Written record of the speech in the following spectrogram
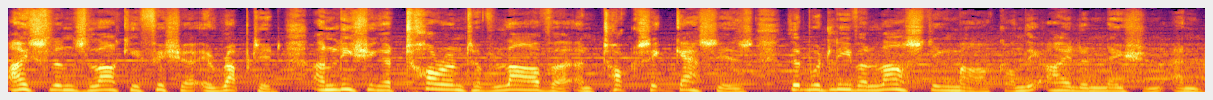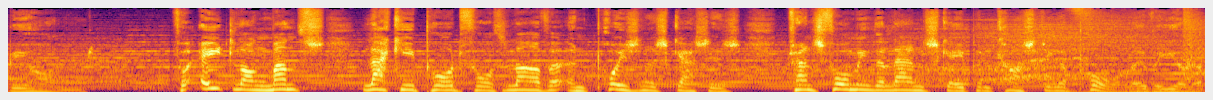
Iceland's Laki Fissure erupted, unleashing a torrent of lava and toxic gases that would leave a lasting mark on the island nation and beyond. For eight long months, Laki poured forth lava and poisonous gases, transforming the landscape and casting a pall over Europe.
